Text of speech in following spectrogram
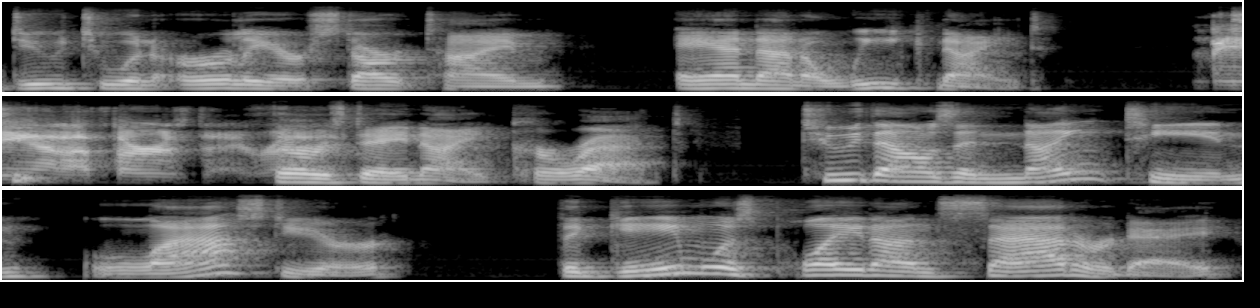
due to an earlier start time and on a weeknight. Being on a Thursday, right? Thursday night, correct. 2019, last year, the game was played on Saturday,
